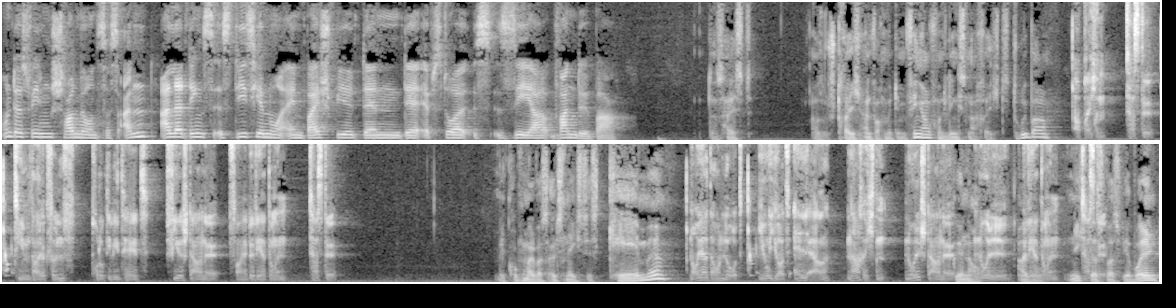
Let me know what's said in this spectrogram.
Und deswegen schauen wir uns das an. Allerdings ist dies hier nur ein Beispiel, denn der App Store ist sehr wandelbar. Das heißt, also streich einfach mit dem Finger von links nach rechts drüber. Abbrechen. Taste. Teamteig 5. Produktivität. 4 Sterne. 2 Bewertungen. Taste. Wir gucken mal, was als nächstes käme. Neuer Download. UJLR. Nachrichten. 0 Sterne. Genau. 0 Also Bewertungen. nicht Taste. das, was wir wollen.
